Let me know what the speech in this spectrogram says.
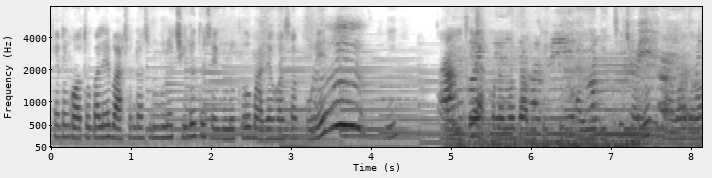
এখানে গতকালের বাসন টাসনগুলো ছিল, তো সেগুলোকেও মাজা ঘষা করে এখন আমার বাবুকে খাইয়ে দিচ্ছি, চলো খাওয়া দাওয়া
